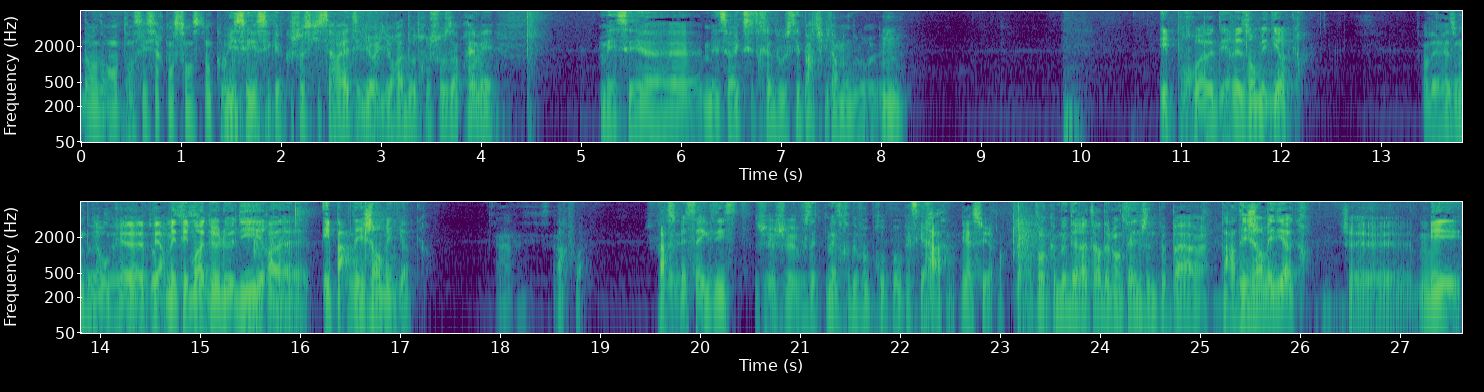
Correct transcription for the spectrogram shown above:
dans, dans, dans ces circonstances. Donc oui, c'est quelque chose qui s'arrête et il y aura d'autres choses après, mais, mais c'est euh, mais c'est vrai que c'est très c'est particulièrement douloureux. Mm. Et pour euh, des raisons médiocres. Pour des raisons de. Donc, permettez-moi de le dire, et par des gens médiocres. Parfois. Parce que ça existe. Je, vous êtes maître de vos propos, parce que ah, bien sûr. En tant que modérateur de l'antenne, je ne peux pas. Par des gens médiocres. Je... Mais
